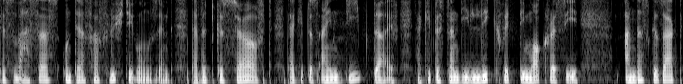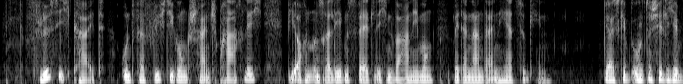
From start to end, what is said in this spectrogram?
des Wassers und der Verflüchtigung sind. Da wird gesurft, da gibt es einen Deep Dive, da gibt es dann die Liquid Democracy. Anders gesagt, Flüssigkeit und Verflüchtigung scheint sprachlich wie auch in unserer lebensweltlichen Wahrnehmung miteinander einherzugehen. Ja, es gibt unterschiedliche,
